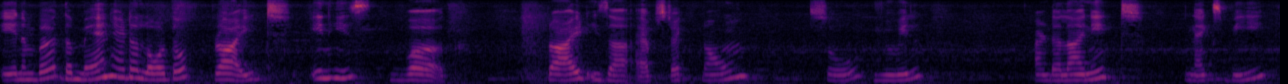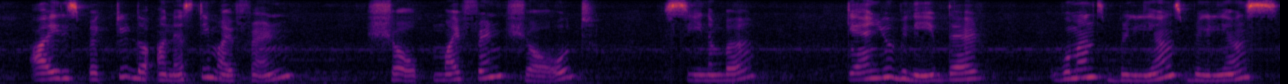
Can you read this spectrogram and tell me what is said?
A number. The man had a lot of pride in his work. Pride is a abstract noun so you will underline it. Next b. I respected the honesty my friend show my friend showed. C number. Can you believe that woman's brilliance brilliance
